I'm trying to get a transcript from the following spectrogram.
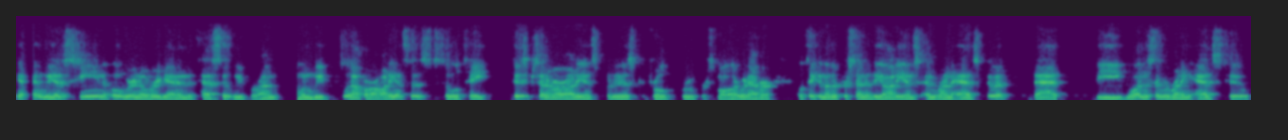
Yeah, and we have seen over and over again in the tests that we've run when we split up our audiences. So we'll take 50% of our audience, put it as a control group or smaller, whatever. We'll take another percent of the audience and run ads to it. That the ones that we're running ads to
